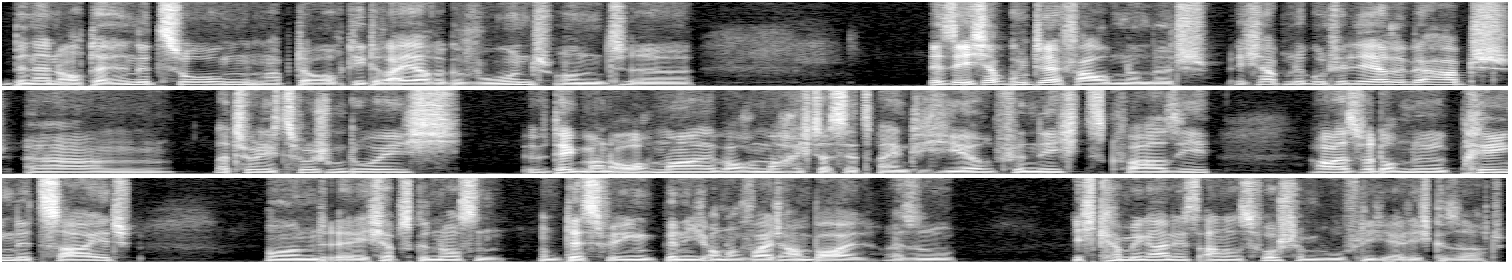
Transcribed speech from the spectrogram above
Bin dann auch dahin gezogen, habe da auch die drei Jahre gewohnt und äh, also ich habe gute Erfahrungen damit. Ich habe eine gute Lehre gehabt. Ähm, natürlich zwischendurch denkt man auch mal, warum mache ich das jetzt eigentlich hier? Für nichts quasi. Aber es war doch eine prägende Zeit und äh, ich habe es genossen. Und deswegen bin ich auch noch weiter am Ball. Also ich kann mir gar nichts anderes vorstellen beruflich, ehrlich gesagt.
